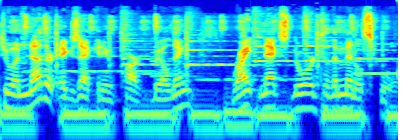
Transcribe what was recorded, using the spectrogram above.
to another executive park building right next door to the middle school.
